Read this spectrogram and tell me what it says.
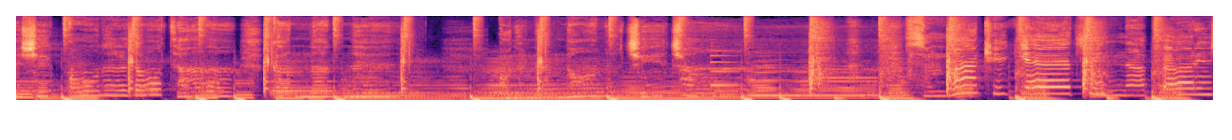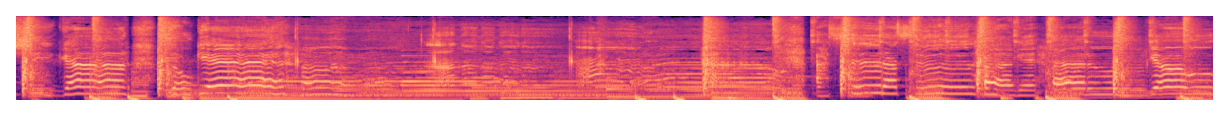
회식 오늘도 다 끝났네. 오늘 난 너무 지쳐. 숨 막히게 지나버린 시간 속에. 아슬아슬하게 하루를 겨우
